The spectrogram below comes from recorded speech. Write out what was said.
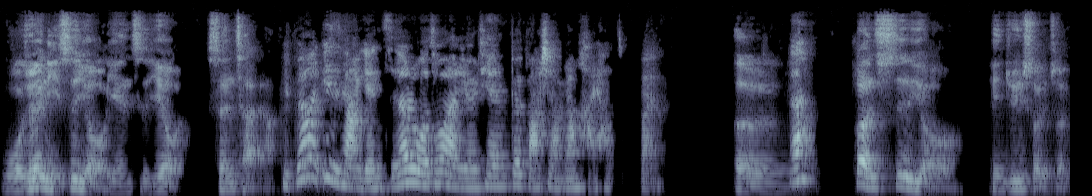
我觉得你是有颜值也有身材啊。你不要一直讲颜值，那如果突然有一天被发现好像还好怎么办？呃，啊、算是有平均水准。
